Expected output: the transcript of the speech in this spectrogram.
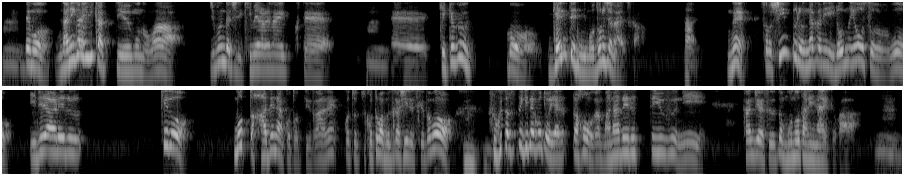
な。うん。でも何がいいかっていうものは自分たちで決められなくて、うん、えー結局もう原点に戻るじゃないですか。はい。ね、そのシンプルの中にいろんな要素を入れられるけどもっと派手なことっていうかねこと言葉難しいですけどもうん複雑的なことをやった方が学べるっていうふうに勘違いすると物足りないとか、うん。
